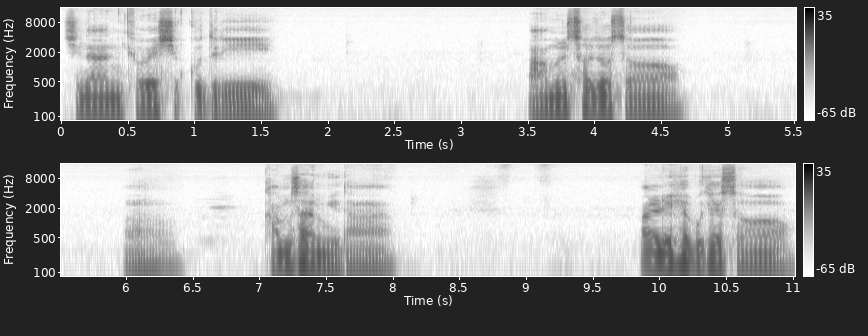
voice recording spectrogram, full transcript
지난 교회 식구들이 마음을 써줘서 어, 감사합니다. 빨리 회복해서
